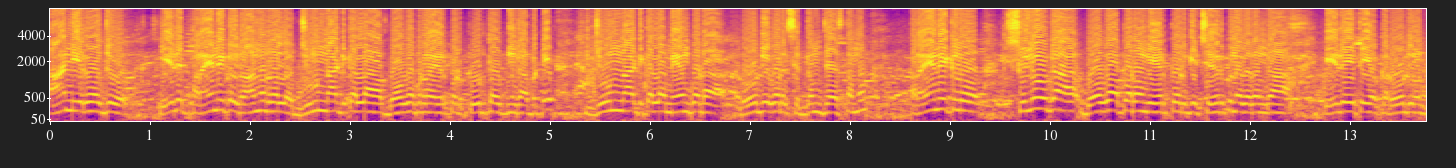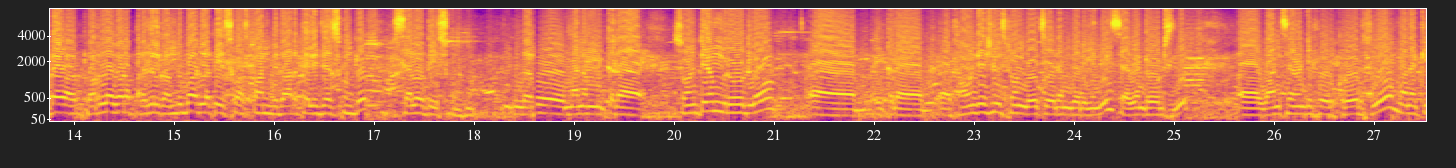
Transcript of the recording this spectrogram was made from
దాన్ని ఈరోజు ఏదైతే ప్రయాణికులు రాను రోజుల్లో జూన్ నాటికల్లా భోగాపురం ఎయిర్పోర్ట్ పూర్తవుతుంది కాబట్టి జూన్ నాటికల్లా మేము కూడా రోడ్లు కూడా సిద్ధం చేస్తాము. ప్రయాణికులు సులువుగా భోగాపురం ఎయిర్పోర్ట్కి చేరుకునే విధంగా ఏదైతే ఒక రోడ్లు ఉంటాయో త్వరలో కూడా ప్రజలకు అందుబాటులో తీసుకొస్తాం. తీసుకొస్తామని మీ ద్వారా తెలియజేసుకుంటూ సెలవు తీసుకుంటున్నాం. మనం ఇక్కడ సొంటియం రోడ్లో ఇక్కడ ఫౌండేషన్ స్టోన్ లే చేయడం జరిగింది సెవెన్ రోడ్స్ది. వన్ సెవెంటీ ఫోర్ క్రోర్స్లో మనకి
